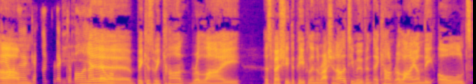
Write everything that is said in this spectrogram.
um, and unpredictable yeah, because we can't rely, especially the people in the rationality movement, they can't rely on the old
